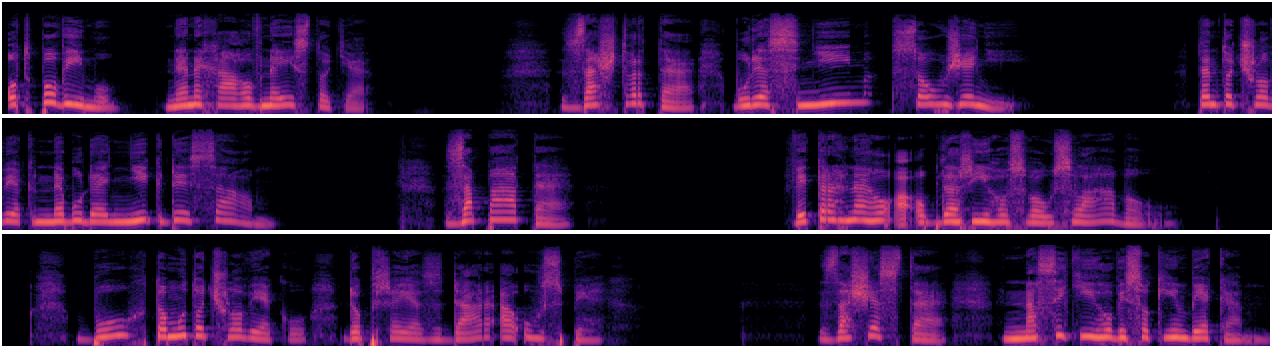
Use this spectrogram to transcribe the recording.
odpoví mu, nenechá ho v nejistotě. Za čtvrté, bude s ním v soužení. Tento člověk nebude nikdy sám. Za páté, vytrhne ho a obdaří ho svou slávou. Bůh tomuto člověku dopřeje zdar a úspěch. Za šesté, nasytí ho vysokým věkem.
